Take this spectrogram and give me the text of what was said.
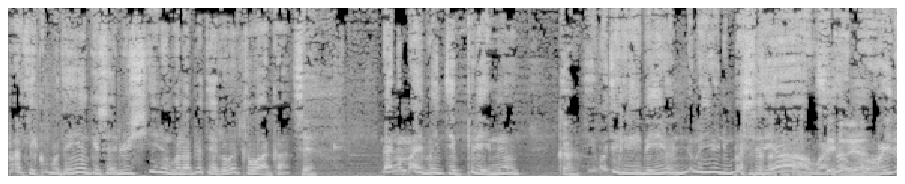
partes como tenían que ser, lo hicieron con la plata de Roberto Vaca, Sí. ganó más de 20 premios, Claro. y vos te crees que me dieron, no me dieron un vaso de agua, Sí, loco, y no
